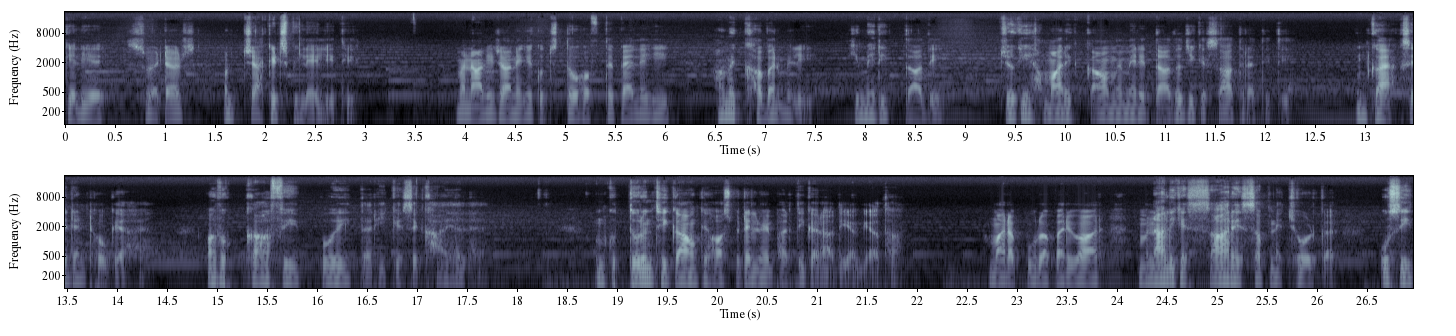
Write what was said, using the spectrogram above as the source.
के लिए स्वेटर्स और जैकेट्स भी ले ली थी। मनाली जाने के कुछ दो हफ़्ते पहले ही हमें खबर मिली कि मेरी दादी, जो कि हमारे गाँव में मेरे दादाजी के साथ रहती थी, उनका एक्सीडेंट हो गया है और वो काफ़ी बुरी तरीके से घायल है। उनको तुरंत ही गाँव के हॉस्पिटल में भर्ती करा दिया गया था। हमारा पूरा परिवार मनाली के सारे सपने छोड़कर उसी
